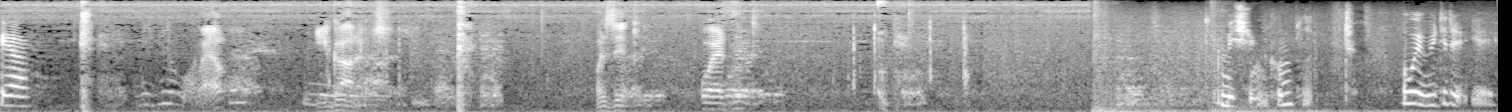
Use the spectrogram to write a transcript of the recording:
Yeah. Well, you got it. Was it worth it? Okay. Mission complete. Oh wait, we did it, yay.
